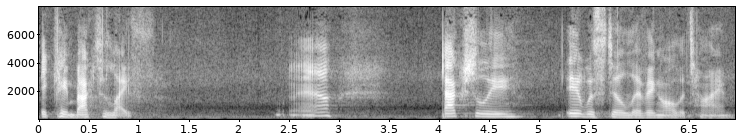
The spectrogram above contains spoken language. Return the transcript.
It came back to life. Yeah, actually, it was still living all the time.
